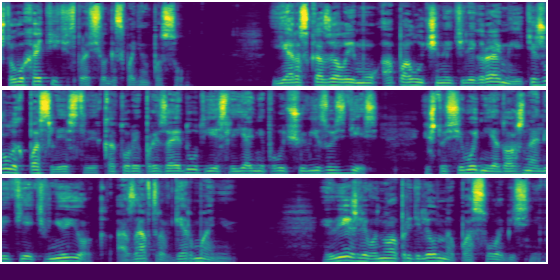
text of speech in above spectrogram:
«Что вы хотите?» – спросил господин посол. Я рассказал ему о полученной телеграмме и тяжелых последствиях, которые произойдут, если я не получу визу здесь, и что сегодня я должна лететь в Нью-Йорк, а завтра в Германию. Вежливо, но определенно посол объяснил.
